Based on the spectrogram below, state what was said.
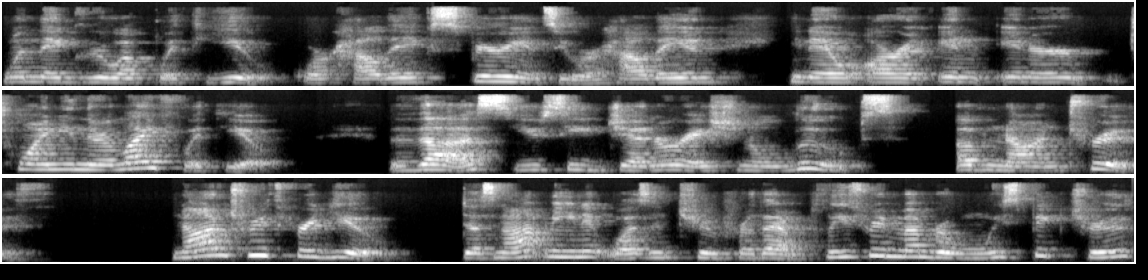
when they grew up with you or how they experience you or how they you know are in intertwining their life with you Thus, you see generational loops of non truth. Non truth for you does not mean it wasn't true for them. Please remember when we speak truth,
